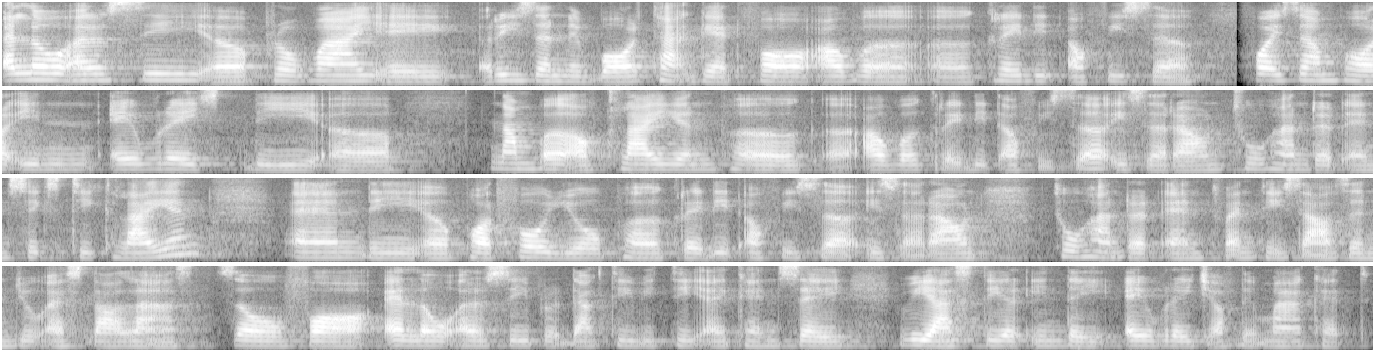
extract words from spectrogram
LOLC uh, provide a reasonable target for our uh, credit officer. For example, in average, the uh, number of clients per uh, our credit officer is around 260 clients and the uh, portfolio per credit officer is around 220,000 US dollars. So for LOLC productivity, I can say we are still in the average of the market.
